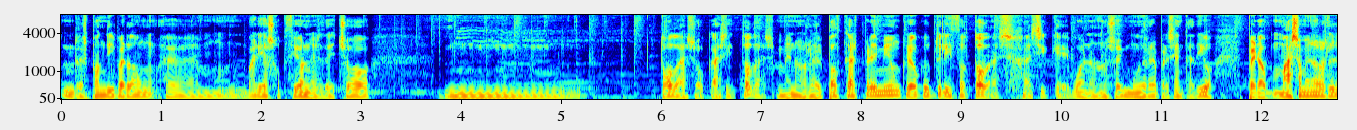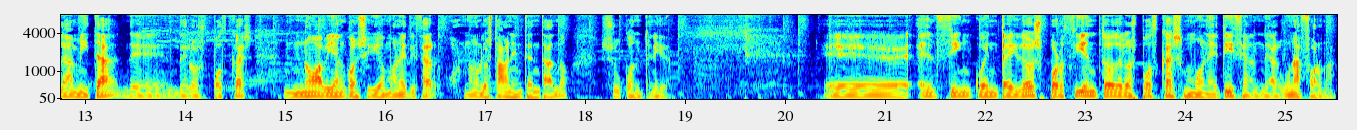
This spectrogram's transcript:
respondí, perdón, em, varias opciones, de hecho... Mm, todas o casi todas, menos el podcast premium creo que utilizo todas, así que bueno, no soy muy representativo, pero más o menos la mitad de, los podcasts no habían conseguido monetizar o no lo estaban intentando su contenido. Eh, el 52% de los podcasts monetizan de alguna forma.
